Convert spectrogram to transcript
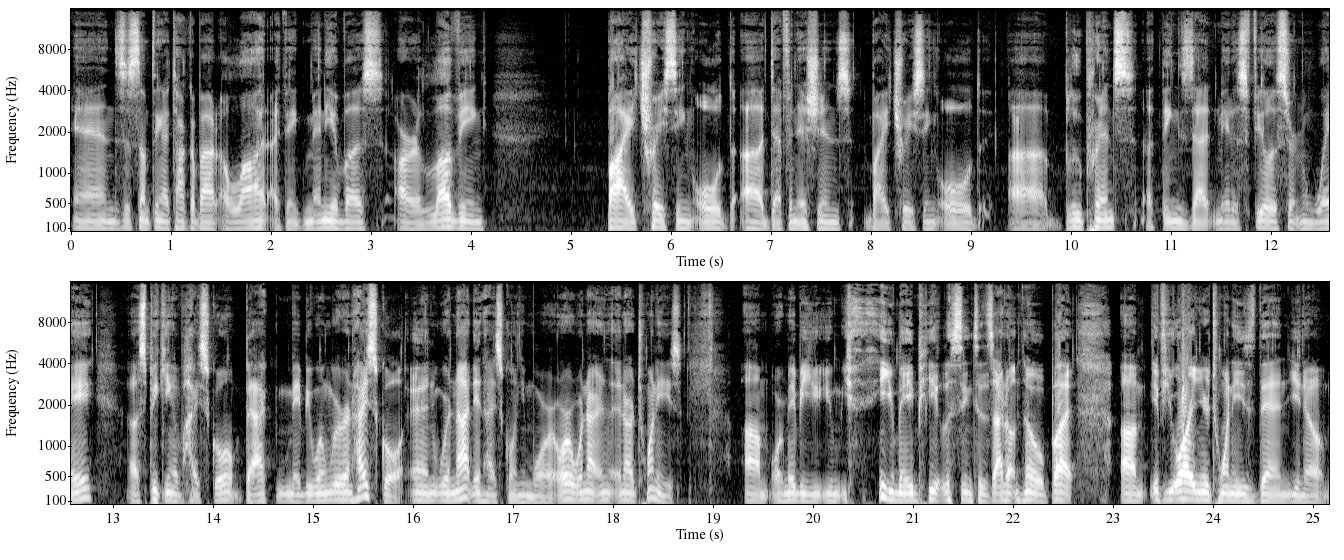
and this is something I talk about a lot. I think many of us are loving by tracing old uh, definitions, by tracing old uh, blueprints, uh, things that made us feel a certain way. Uh, speaking of high school, back maybe when we were in high school and we're not in high school anymore, or we're not in, in our 20s. Um, or maybe you, you you may be listening to this. I don't know, but um, if you are in your 20s, then you know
